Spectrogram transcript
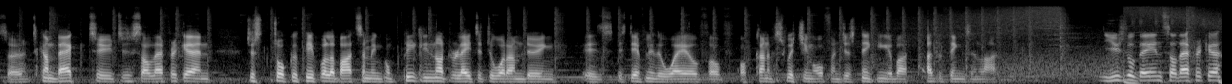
So to come back to, to South Africa and just talk with people about something completely not related to what I'm doing is, is definitely the way of, of, of kind of switching off and just thinking about other things in life. Usual day in South Africa,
